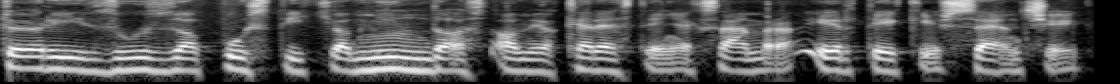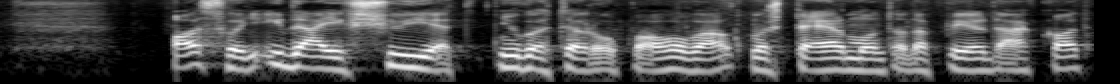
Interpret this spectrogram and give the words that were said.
töri, zúzza, pusztítja mindazt, ami a keresztények számára érték és szentség. Az, hogy idáig süllyedt Nyugat-Európa, ahova most te elmondtad a példákat,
